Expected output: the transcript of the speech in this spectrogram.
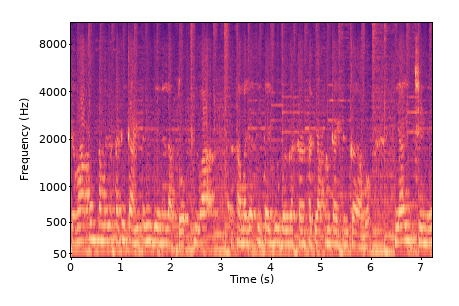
तेव्हा आपण समाजासाठी काहीतरी देणं लागतो किंवा समाजातील काही दुर्बल घटकांसाठी आपण काहीतरी करावं. या इच्छेने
